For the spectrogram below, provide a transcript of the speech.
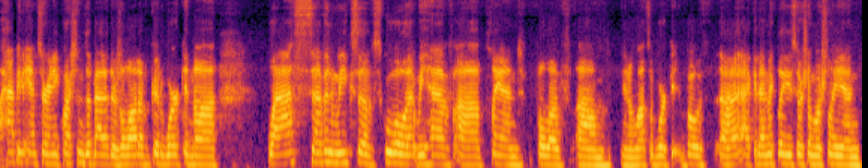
happy to answer any questions about it. There's a lot of good work in the last seven weeks of school that we have, uh, planned full of, um, you know, lots of work, both, uh, academically, social emotionally, and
